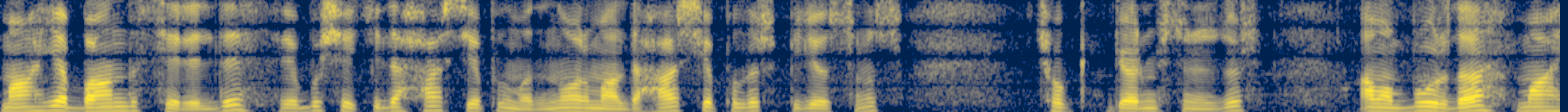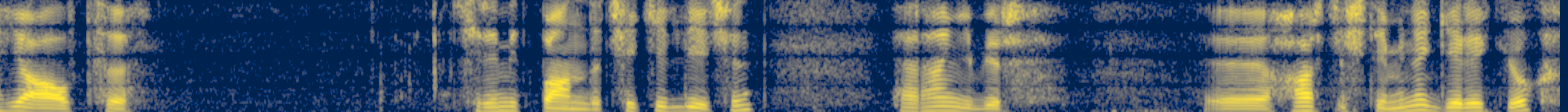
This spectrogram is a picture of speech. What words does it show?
mahya bandı serildi ve bu şekilde harç yapılmadı. Normalde harç yapılır biliyorsunuz. Çok görmüşsünüzdür. Ama burada mahya altı kiremit bandı çekildiği için herhangi bir e, harç işlemine gerek yok.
